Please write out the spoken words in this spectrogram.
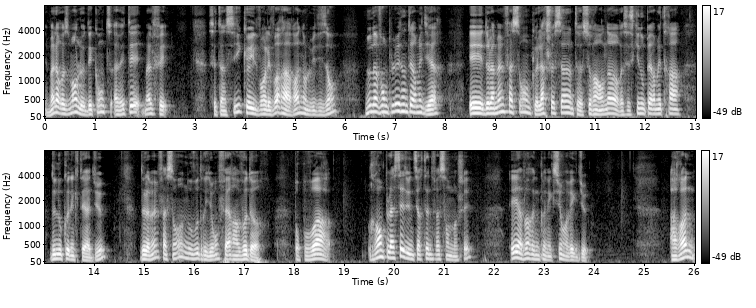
et malheureusement le décompte avait été mal fait. C'est ainsi qu'ils vont aller voir Aaron en lui disant Nous n'avons plus d'intermédiaire et de la même façon que l'arche sainte sera en or et c'est ce qui nous permettra de nous connecter à Dieu, de la même façon nous voudrions faire un veau d'or pour pouvoir remplacer d'une certaine façon Moshe et avoir une connexion avec Dieu. Aaron,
